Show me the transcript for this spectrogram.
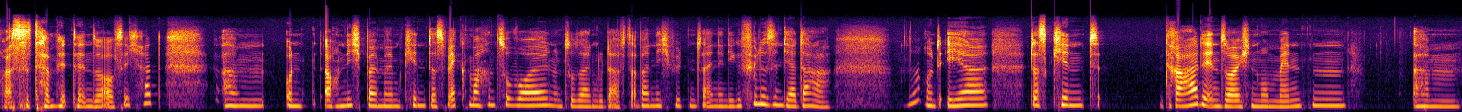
was es damit denn so auf sich hat. Ähm, und auch nicht bei meinem Kind das wegmachen zu wollen und zu sagen, du darfst aber nicht wütend sein, denn die Gefühle sind ja da. Ne? Und eher das Kind gerade in solchen Momenten ähm,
